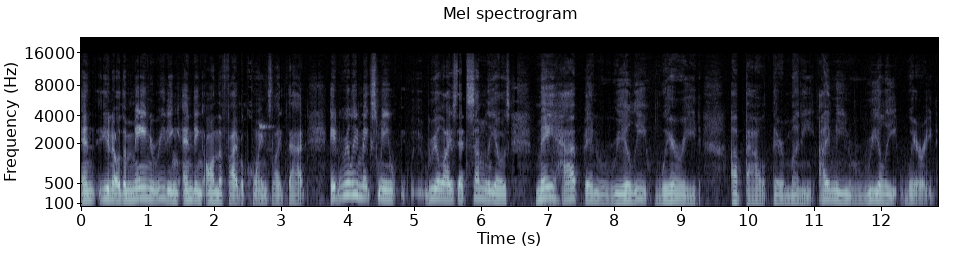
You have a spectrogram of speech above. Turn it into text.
and, you know, the main reading ending on the Five of Coins like that, it really makes me realize that some Leos may have been really worried about their money. I mean, really worried,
